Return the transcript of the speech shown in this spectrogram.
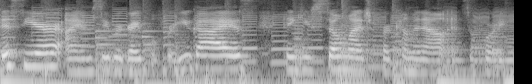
this year I am super grateful for you guys. Thank you so much for coming out and supporting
